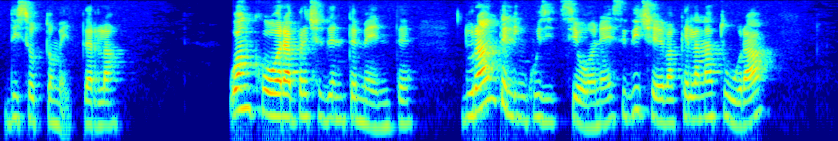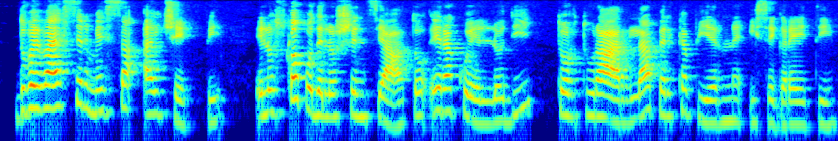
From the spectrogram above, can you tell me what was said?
di sottometterla. O ancora precedentemente, durante l'Inquisizione si diceva che la natura doveva essere messa ai ceppi e lo scopo dello scienziato era quello di torturarla per capirne i segreti.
